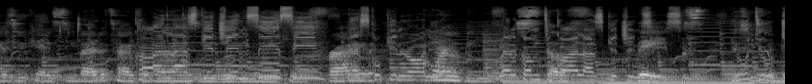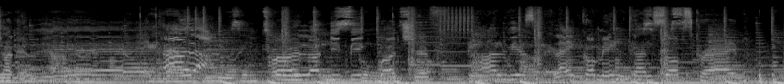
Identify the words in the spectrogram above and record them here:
As you can see by the title, Carla's Kitchen CC. Best cooking around here. Beef, Welcome to Carla's Kitchen CC. YouTube channel. Carla, Carla the big bad chef. Always like, comment, and subscribe.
